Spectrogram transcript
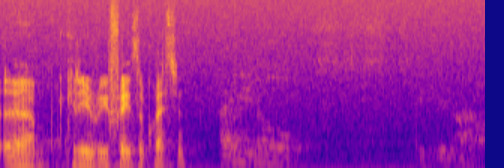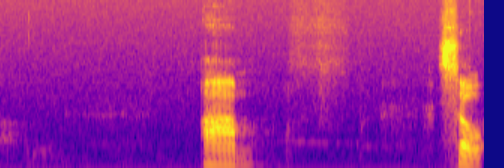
that? Um, can you rephrase the question? How do you know if you're not operating? Um, so,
